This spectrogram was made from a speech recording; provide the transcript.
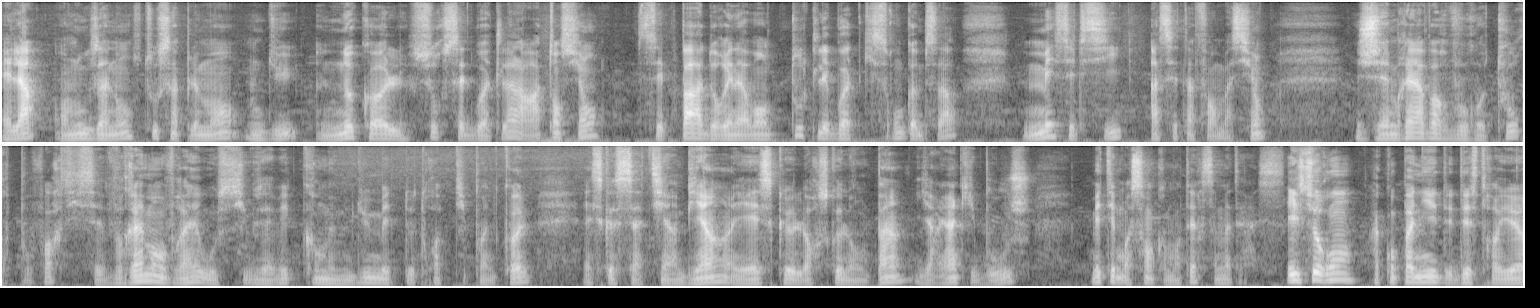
Et là, on nous annonce tout simplement du no-coll sur cette boîte-là. Alors attention, c'est pas dorénavant toutes les boîtes qui seront comme ça, mais celle-ci a cette information. J'aimerais avoir vos retours pour voir si c'est vraiment vrai ou si vous avez quand même dû mettre 2-3 petits points de colle. Est-ce que ça tient bien et est-ce que lorsque l'on peint, il n'y a rien qui bouge? Mettez-moi ça en commentaire, ça m'intéresse. Ils seront accompagnés des destroyers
